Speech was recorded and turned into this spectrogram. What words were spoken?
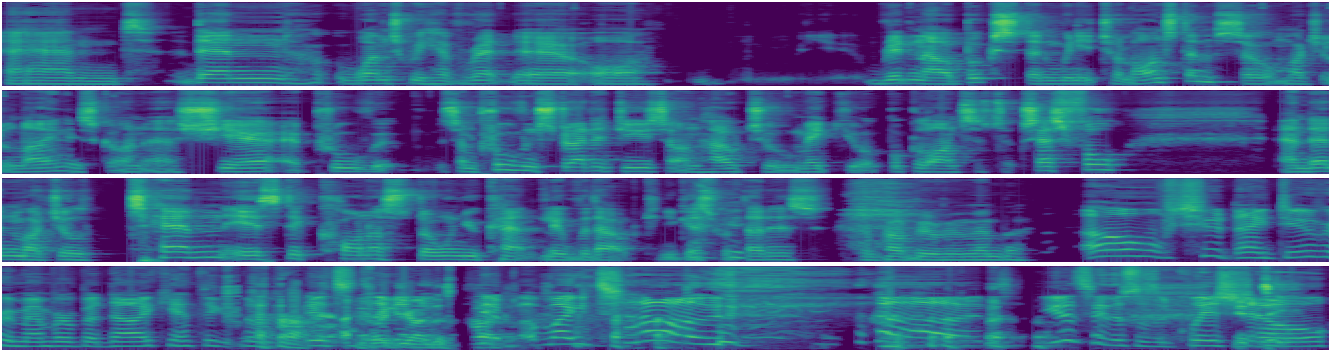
And then once we have read uh, or written our books, then we need to launch them. So module nine is going to share prove, some proven strategies on how to make your book launches successful. And then module 10 is the cornerstone you can't live without. Can you guess what that is? You can probably remember. Oh shoot, I do remember, but now I can't think. Of the, it's like on the tip of my tongue. you didn't say this was a quiz show.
